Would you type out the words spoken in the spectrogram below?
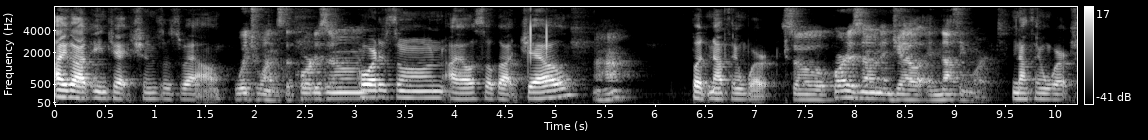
I got injections as well. Which ones? The cortisone? Cortisone, I also got gel, uh huh. But nothing worked. So cortisone and gel, and nothing worked. Nothing worked.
